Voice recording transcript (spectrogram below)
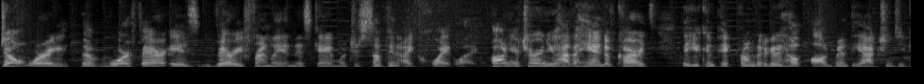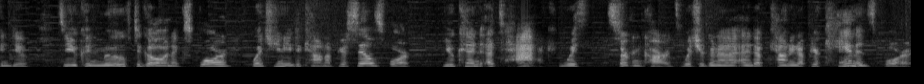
don't worry, the warfare is very friendly in this game, which is something I quite like. On your turn, you have a hand of cards that you can pick from that are going to help augment the actions you can do. So you can move to go and explore, which you need to count up your sails for. You can attack with certain cards, which you're going to end up counting up your cannons for.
